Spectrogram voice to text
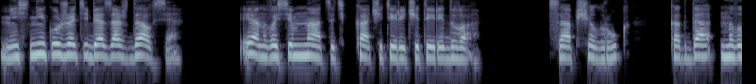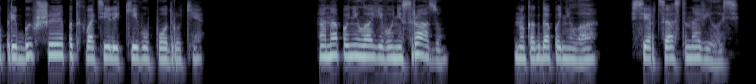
«Мясник уже тебя заждался. Н-18К442», — сообщил Рук, когда новоприбывшие подхватили Киву под руки. Она поняла его не сразу, но когда поняла, сердце остановилось.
